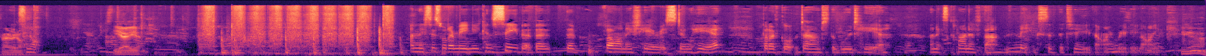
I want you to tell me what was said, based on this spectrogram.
Fair it's enough. not. Yeah, yeah. And this is what I mean. You can see that the the varnish here is still here, but I've got down to the wood here, and it's kind of that mix of the two that I really like. Yeah.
